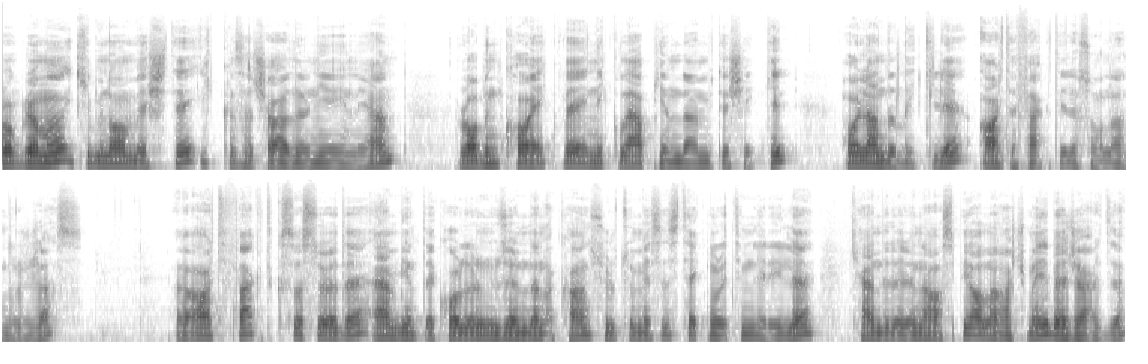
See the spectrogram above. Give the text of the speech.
Programı 2015'te ilk kısa çağrılarını yayınlayan Robin Koek ve Nick Lapian'dan müteşekkil Hollandalı ikili Artifact ile sonlandıracağız. E, Artifact kısa sürede ambient dekorların üzerinden akan sürtünmesiz tekno ritimleriyle kendilerine has bir alan açmayı becerdi.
